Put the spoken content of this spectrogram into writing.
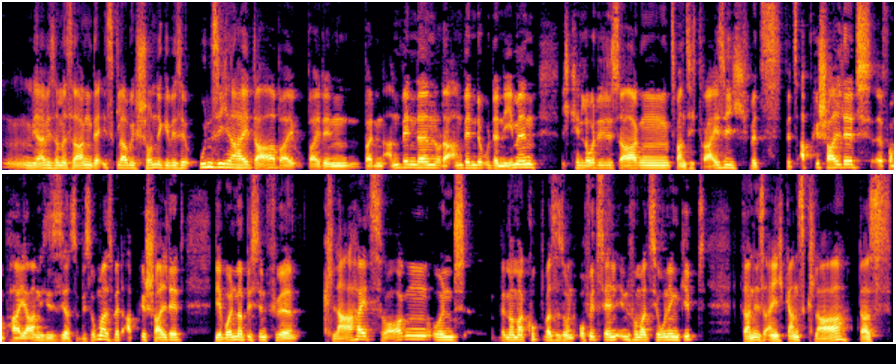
ja, wie soll man sagen, da ist, glaube ich, schon eine gewisse Unsicherheit da bei, bei, den, bei den Anwendern oder Anwenderunternehmen. Ich kenne Leute, die sagen, 2030 wird's wird's abgeschaltet. Äh, vor ein paar Jahren hieß es ja sowieso mal, es wird abgeschaltet. Wir wollen mal ein bisschen für Klarheit sorgen und wenn man mal guckt, was es so an offiziellen Informationen gibt, dann ist eigentlich ganz klar, dass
